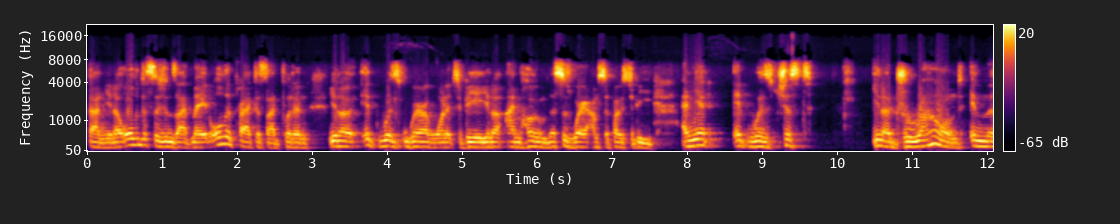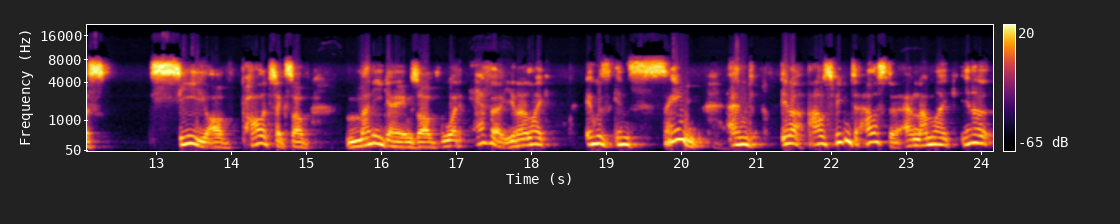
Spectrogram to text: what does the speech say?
done. You know, all the decisions I'd made, all the practice I'd put in. You know, it was where I wanted to be. You know, I'm home. This is where I'm supposed to be. And yet it was just, you know, drowned in this sea of politics, of money games, of whatever, you know, like it was insane. And, you know, I was speaking to Alistair and I'm like, you know,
